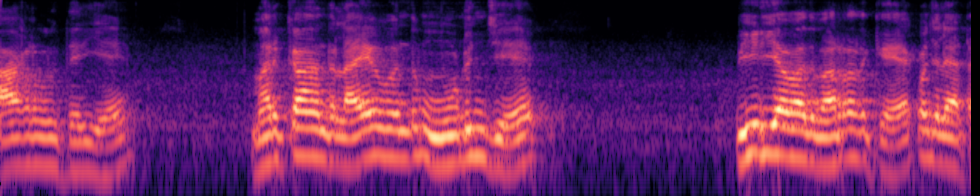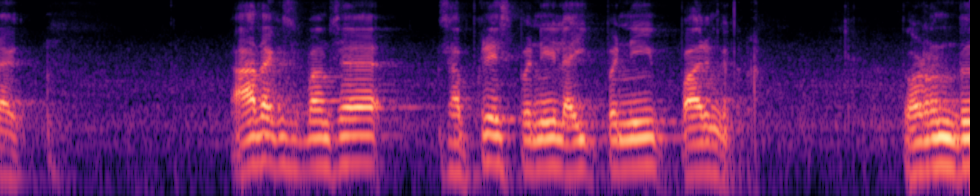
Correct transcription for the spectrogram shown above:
பார்க்குறவங்களுக்கு தெரியும். மறுக்கா அந்த லைவ் வந்து முடிஞ்சு வீடியோவை அது வர்றதுக்கு கொஞ்சம் லேட் ஆகும் ராதாகிருஷ்ண பாம்ஸை பண்ணி லைக் பண்ணி பாருங்கள் தொடர்ந்து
